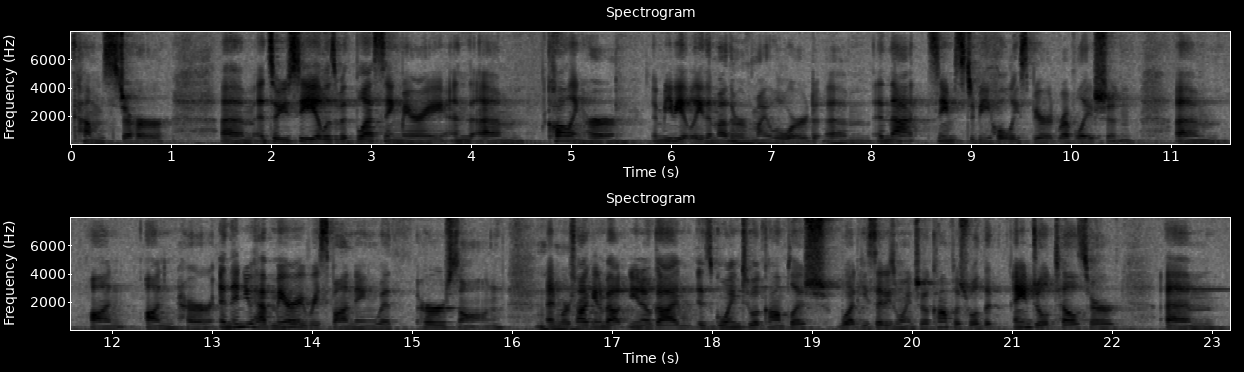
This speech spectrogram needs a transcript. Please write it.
comes to her. Um, and so you see Elizabeth blessing Mary and um, calling her immediately the mother of my Lord, um, and that seems to be Holy Spirit revelation um, on on her. And then you have Mary responding with her song, and we're talking about you know God is going to accomplish what He said He's going to accomplish. Well, the angel tells her. Um,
